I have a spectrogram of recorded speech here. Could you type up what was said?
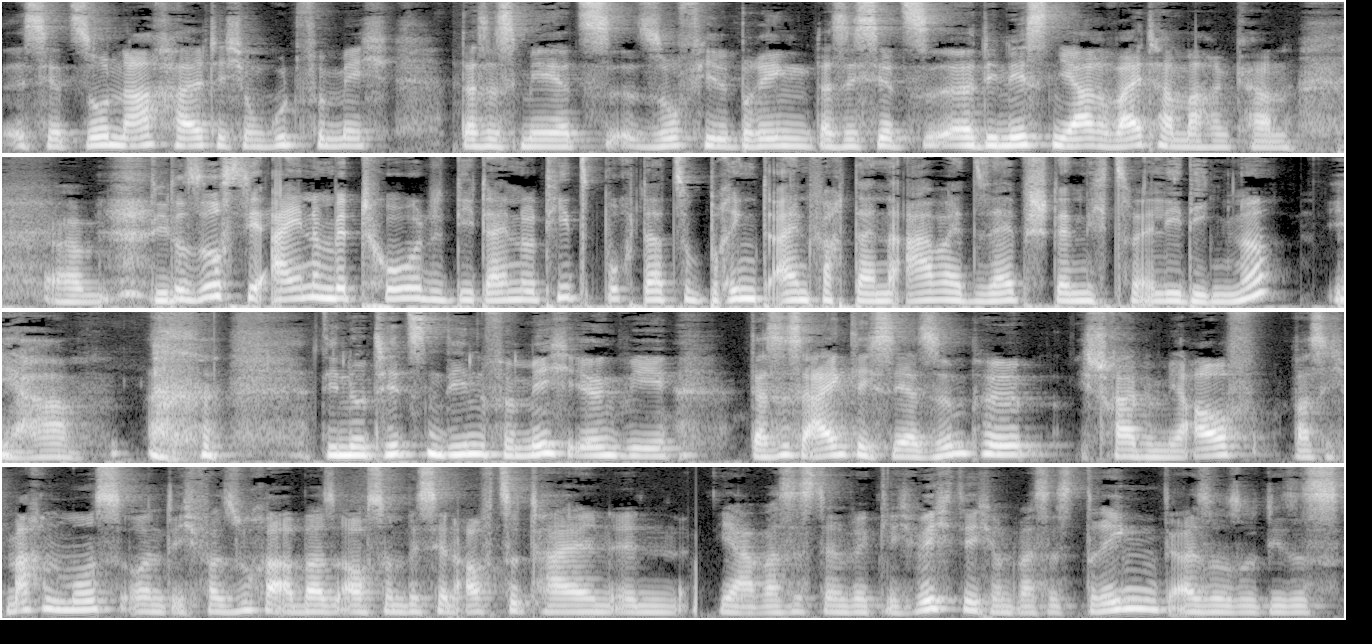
ist jetzt so nachhaltig und gut für mich, dass es mir jetzt so viel bringt, dass ich es jetzt äh, die nächsten Jahre weitermachen kann. Ähm, du suchst die eine Methode, die dein Notizbuch dazu bringt, einfach deine Arbeit selbstständig zu erledigen, ne? Ja, die Notizen dienen für mich irgendwie das ist eigentlich sehr simpel. Ich schreibe mir auf, was ich machen muss und ich versuche aber auch so ein bisschen aufzuteilen in, ja, was ist denn wirklich wichtig und was ist dringend. Also so dieses,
